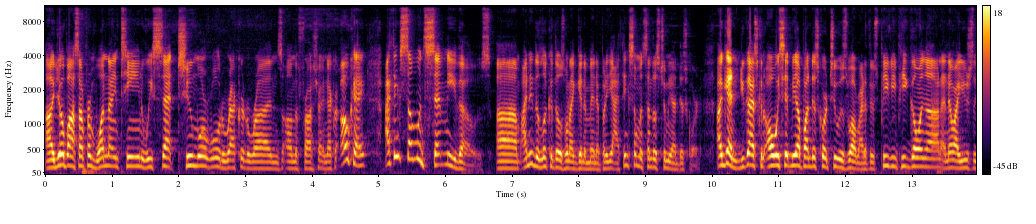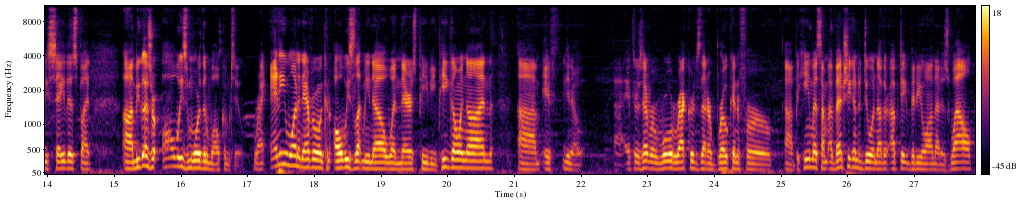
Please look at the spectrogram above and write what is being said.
Uh, Yo, boss, I'm from 119. We set two more world record runs on the Frustrating Necro. Okay, I think someone sent me those. Um, I need to look at those when I get a minute, but yeah, I think someone sent those to me on Discord. Again, you guys can always hit me up on Discord too as well, right? If there's PvP going on, I know I usually say this, but um, you guys are always more than welcome to, right? Anyone and everyone can always let me know when there's PvP going on. Um, if, you know, if there's ever world records that are broken for uh, behemoths, I'm eventually going to do another update video on that as well.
